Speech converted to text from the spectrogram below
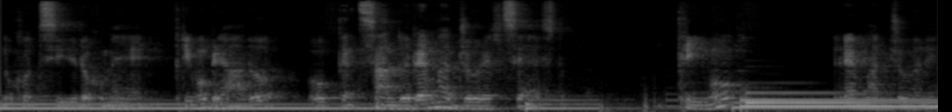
lo considero come primo grado o pensando il Re maggiore il sesto. Primo, Re maggiore,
